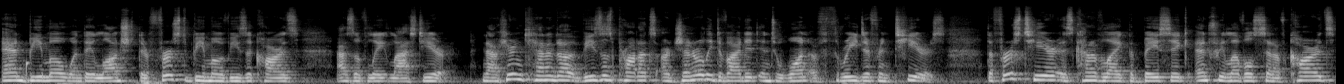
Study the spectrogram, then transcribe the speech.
and BMO when they launched their first BMO Visa cards as of late last year. Now, here in Canada, Visa's products are generally divided into one of three different tiers. The first tier is kind of like the basic entry level set of cards.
